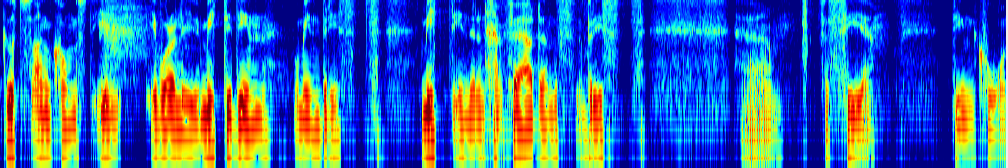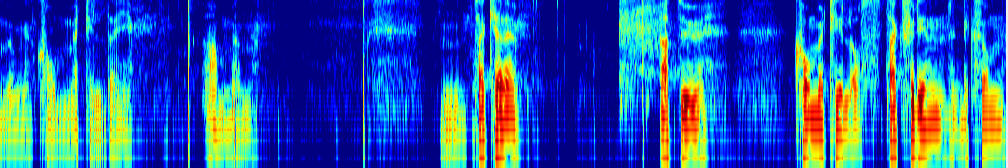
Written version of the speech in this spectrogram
Guds ankomst in i våra liv, mitt i din och min brist. Mitt in i den här världens brist. Ehm, för se, din konung kommer till dig. Amen. Mm, tack Herre att du kommer till oss. Tack för din liksom,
